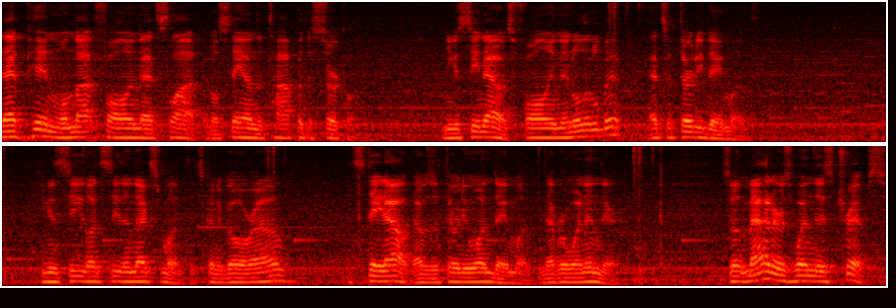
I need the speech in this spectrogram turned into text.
that pin will not fall in that slot. It'll stay on the top of the circle. And you can see now it's falling in a little bit. That's a 30 day month. You can see, let's see the next month. It's gonna go around. It stayed out, that was a 31 day month. Never went in there. So it matters when this trips.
